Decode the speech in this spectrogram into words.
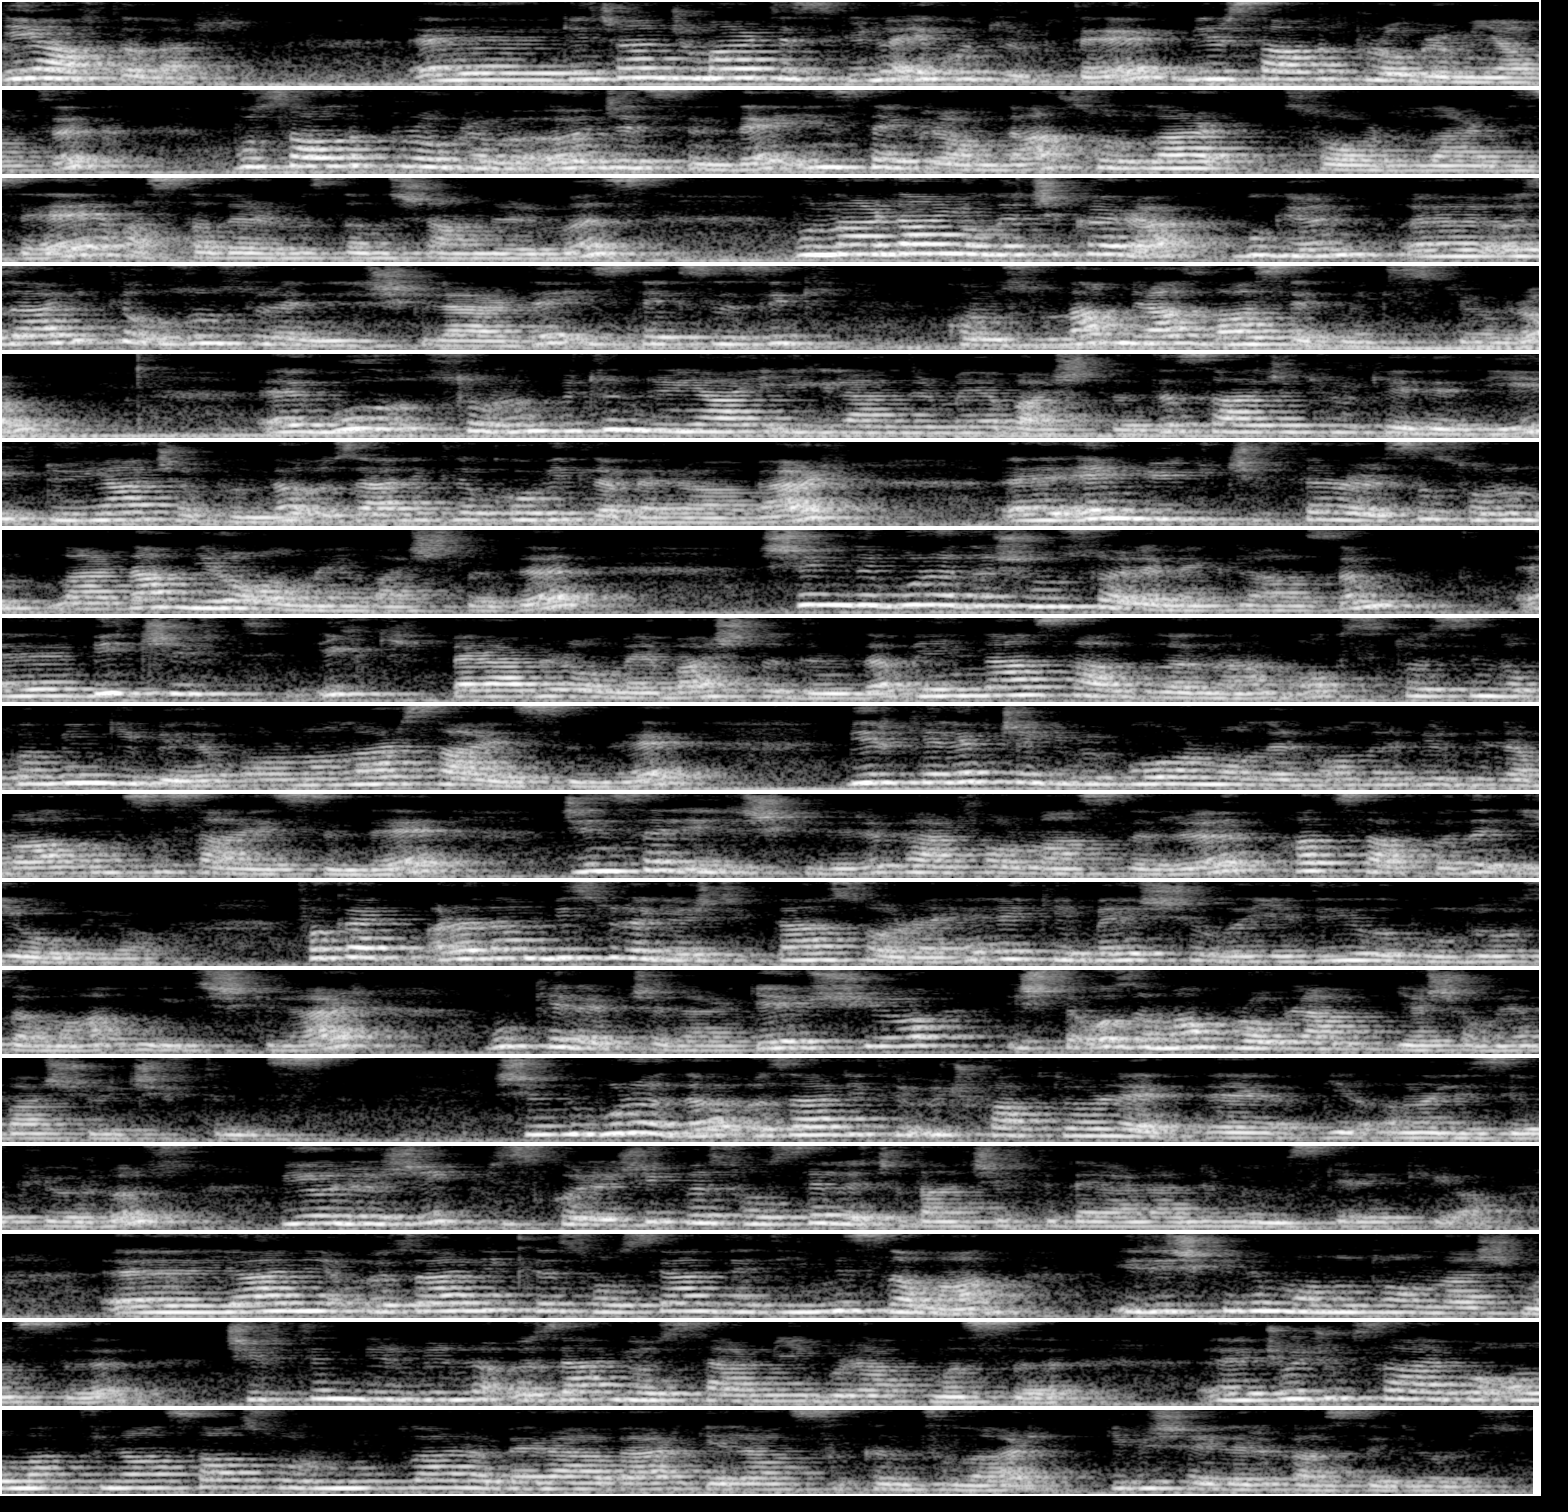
İyi haftalar. Ee, geçen cumartesi günü Ekotürk'te bir sağlık programı yaptık. Bu sağlık programı öncesinde Instagram'dan sorular sordular bize hastalarımız, danışanlarımız. Bunlardan yola çıkarak bugün e, özellikle uzun süren ilişkilerde isteksizlik konusundan biraz bahsetmek istiyorum. E, bu sorun bütün dünyayı ilgilendirmeye başladı. Sadece Türkiye'de değil, dünya çapında özellikle Covid ile beraber en büyük çiftler arası sorunlardan biri olmaya başladı. Şimdi burada şunu söylemek lazım. E, Bir çift ilk beraber olmaya başladığında beyinden salgılanan oksitosin, dopamin gibi hormonlar sayesinde bir kelepçe gibi bu hormonların onları birbirine bağlaması sayesinde cinsel ilişkileri, performansları had safhada iyi oluyor. Fakat aradan bir süre geçtikten sonra hele ki 5 yılı 7 yılı bulduğu zaman bu ilişkiler bu kelepçeler gevşiyor. İşte o zaman problem yaşamaya başlıyor çiftimiz. Şimdi burada özellikle üç faktörle e, bir analiz yapıyoruz. Biyolojik, psikolojik ve sosyal açıdan çifti değerlendirmemiz gerekiyor. E, Yani özellikle sosyal dediğimiz zaman ilişkinin monotonlaşması, çiftin birbirine özen göstermeyi bırakması, e, çocuk sahibi olmak, finansal sorumluluklarla beraber gelen sıkıntılar gibi şeyleri kastediyoruz.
